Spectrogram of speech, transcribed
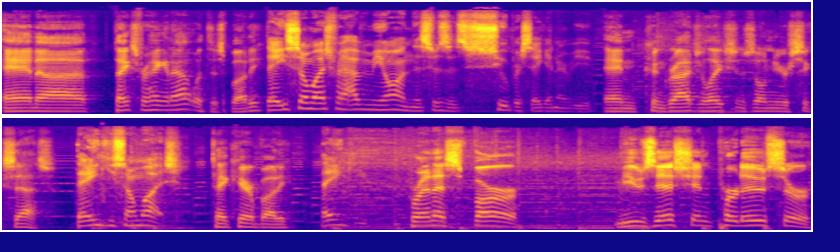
And uh, thanks for hanging out with us, buddy. Thank you so much for having me on. This was a super sick interview. And congratulations on your success. Thank you so much. Take care, buddy. Thank you. Prentice Fur, musician, producer,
